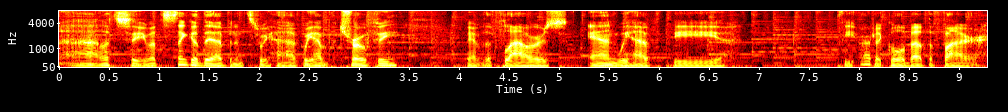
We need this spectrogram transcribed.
Uh, let's see, let's think of the evidence we have. We have the trophy, we have the flowers, and we have the the article about the fire.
